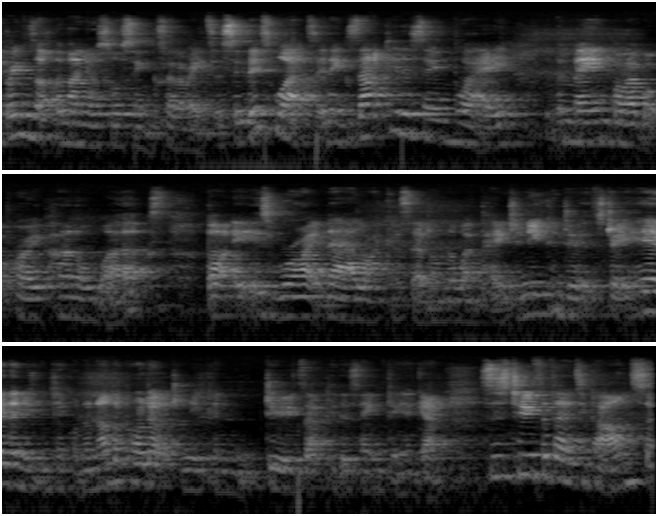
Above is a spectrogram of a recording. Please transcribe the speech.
it brings up the manual sourcing accelerator. So this works in exactly the same way that the main Buybot Pro panel works, but it is right there, like I said, on the web page. And you can do it straight here, then you can click on another product and you can do exactly the same thing again. So this is two for £30, so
